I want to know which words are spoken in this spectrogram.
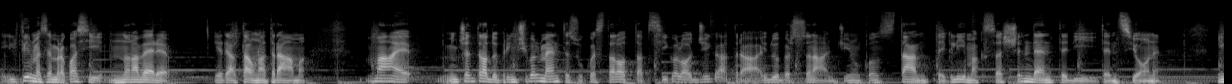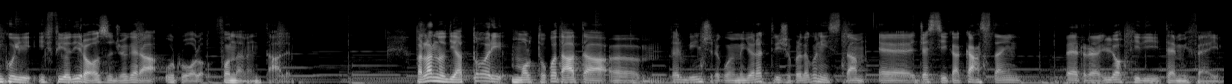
Il film sembra quasi non avere in realtà una trama, ma è incentrato principalmente su questa lotta psicologica tra i due personaggi in un costante climax ascendente di tensione, in cui il figlio di Rose giocherà un ruolo fondamentale. Parlando di attori, molto quotata eh, per vincere come miglior attrice protagonista è Jessica Chastain per Gli occhi di Tammy Faye.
